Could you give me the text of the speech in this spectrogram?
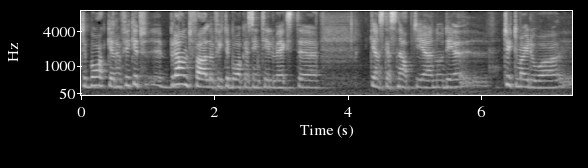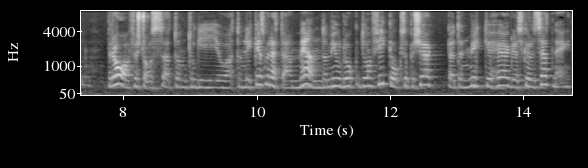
tillbaka, de fick ett brant fall och fick tillbaka sin tillväxt eh, ganska snabbt igen och det tyckte man ju då var bra förstås att de tog i och att de lyckades med detta. Men de, gjorde, de fick också på köpet en mycket högre skuldsättning.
